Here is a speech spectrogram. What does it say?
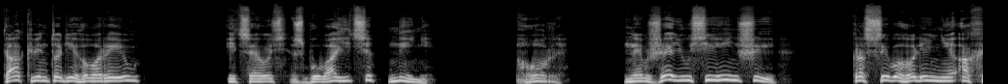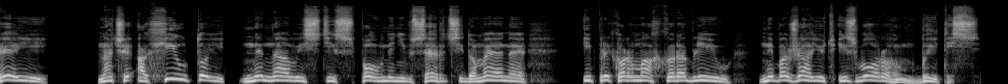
Так він тоді говорив, і це ось збувається нині. Горе, невже й усі інші красивоголінні ахеї, наче ахіл той ненависті, сповнені в серці до мене, і при кормах кораблів не бажають із ворогом битись.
